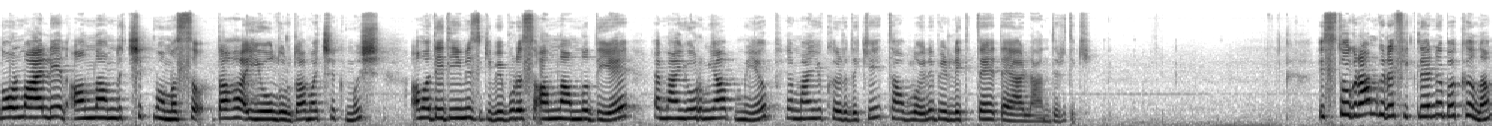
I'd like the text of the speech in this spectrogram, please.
Normalliğin anlamlı çıkmaması daha iyi olurdu ama çıkmış. Ama dediğimiz gibi burası anlamlı diye hemen yorum yapmayıp hemen yukarıdaki tabloyla birlikte değerlendirdik. Histogram grafiklerine bakalım.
